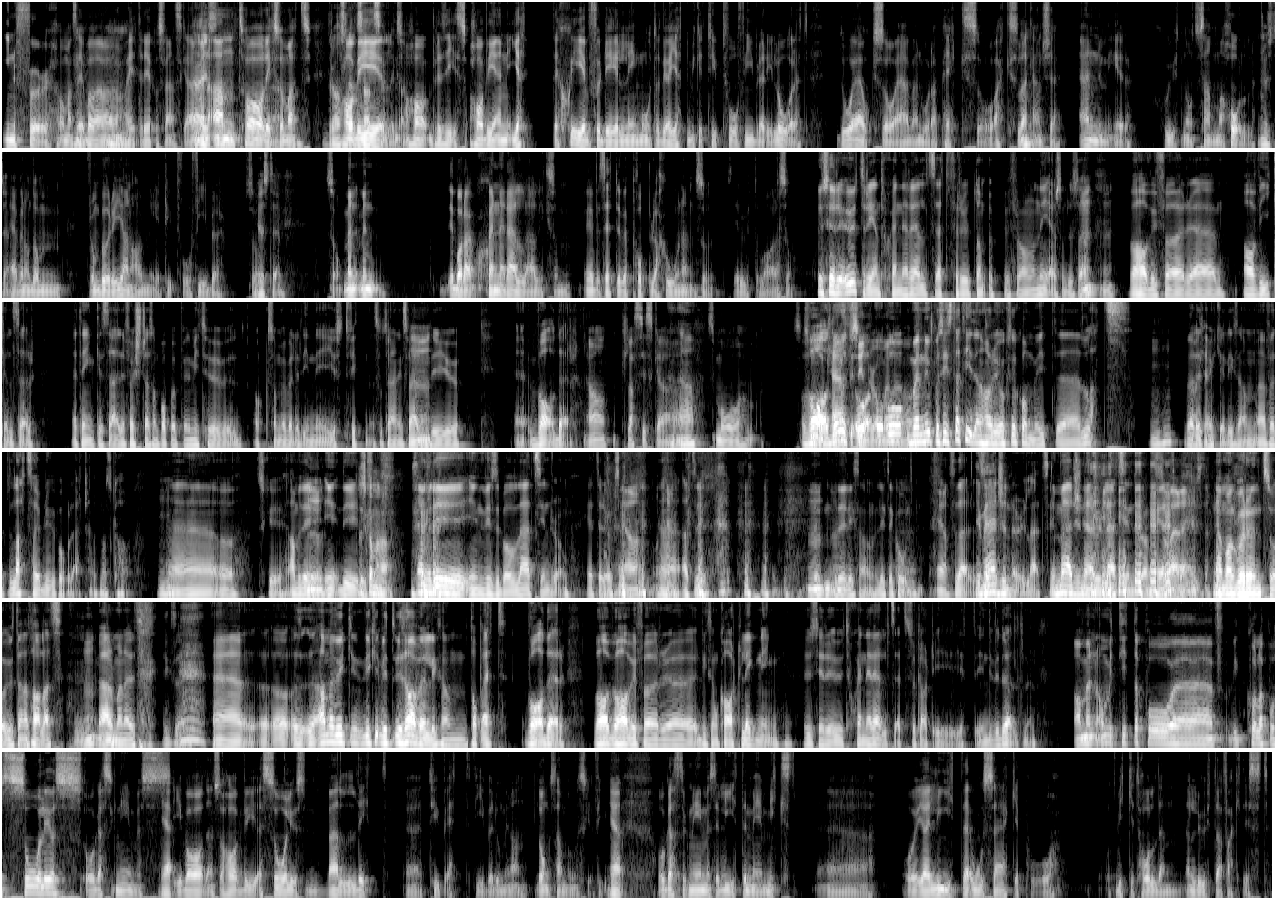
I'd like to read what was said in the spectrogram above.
infer, om man säger, Mm. vad, Mm. vad heter det på svenska? Ja, men anta liksom att Dra har vi, liksom. har, precis, har vi en jätteskev fördelning mot att vi har jättemycket typ 2-fibrer i låret, då är också även våra pex och axlar Mm. kanske än mer skjutna åt samma håll. Just det. Även om de från början har mer typ 2-fibrer. Så, Just det. så. Men, men det är bara generella, liksom, sett över populationen så ser det ut att vara så. Hur ser det ut rent generellt sett förutom uppifrån och ner som du sa? Mm, mm. Vad har vi för eh, avvikelser? Jag tänker så här, det första som poppar upp i mitt huvud och som är väldigt inne i just fitness och träningsvärlden Mm. det är ju eh, vader. Ja, klassiska Ja. små Vader calf och, och, syndrome och, eller och, vad- men nu på sista tiden har det också kommit eh, lats. Mhm. Väldigt Okej. mycket liksom. Eh, För att lats har ju blivit populärt att man ska ha. Mhm. Eh, och ska ju, ja men det är, Mm. det Det ska liksom, man ha. Ja men det är invisible lat syndrome heter det också. Ja, okej. Eh, att du, Mm, mm. Det är liksom lite coolt. Ja. Sådär. Så- Imaginary. Imaginary lat syndrome Så heter är det. det, just det. När man går runt så utan att ha lats. Mm, Med armarna ut. Exakt. Eh, och, och, ja, men vi, vi, vi, vi tar väl liksom topp ett. Vader. Vad har, vad har vi för eh, liksom kartläggning? Hur ser det ut generellt sett? Såklart det är jätteindividuellt men Ja men om vi tittar på, eh, vi kollar på soleus och gastrocnemius Ja. i vaden så har vi är soleus väldigt eh, typ 1 fiberdominant, långsamma muskelfibrer. ja. Och gastrocnemius är lite mer mixed. Eh, och jag är lite osäker på åt vilket håll den, den lutar faktiskt.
